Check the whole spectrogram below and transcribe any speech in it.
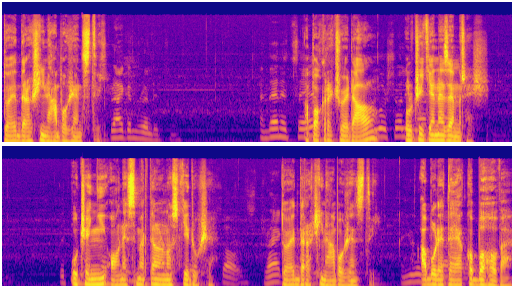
To je dražší náboženství. A pokračuje dál, určitě nezemřeš. Učení o nesmrtelnosti duše. To je dračí náboženství. A budete jako bohové.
